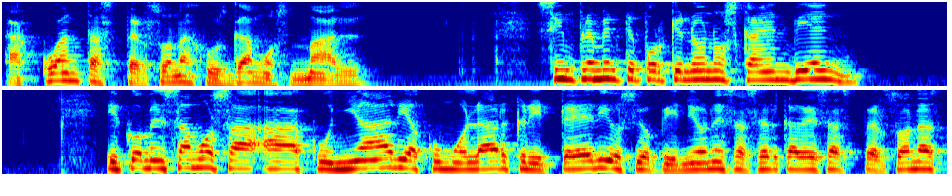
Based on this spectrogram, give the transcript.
¿A cuántas personas juzgamos mal simplemente porque no nos caen bien? Y comenzamos a, a acuñar y acumular criterios y opiniones acerca de esas personas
